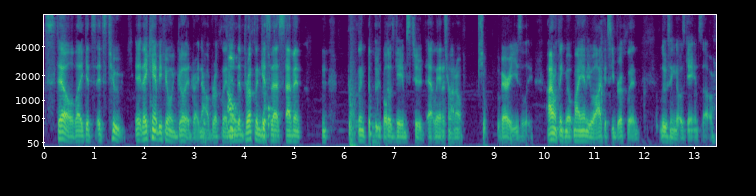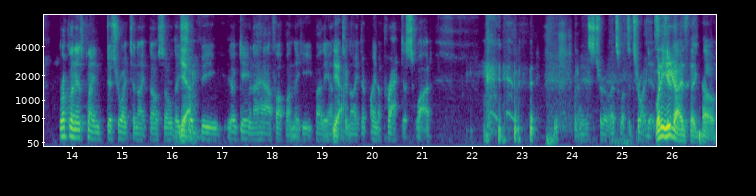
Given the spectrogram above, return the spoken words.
still, like it's it's too. They can't be feeling good right now, Brooklyn. Oh. And the Brooklyn gets to that seven. Brooklyn could lose both those games to Atlanta, Toronto very easily. I don't think Miami will. I could see Brooklyn losing those games though. Brooklyn is playing Detroit tonight, though, so they Yeah. should be a game and a half up on the Heat by the end Yeah. of tonight. They're playing a practice squad. It's true. That's what Detroit is. What do you guys think though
